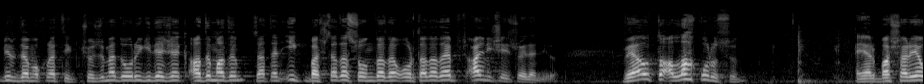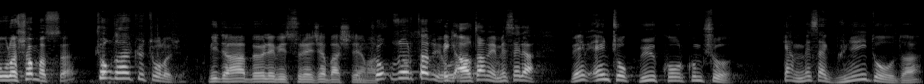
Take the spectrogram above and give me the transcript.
bir demokratik çözüme doğru gidecek adım adım. Zaten ilk başta da sonda da ortada da hep aynı şey söyleniyor. Veyahut da Allah korusun eğer başarıya ulaşamazsa çok daha kötü olacak. Bir daha böyle bir sürece başlayamaz. Çok zor tabii. Peki Altan Bey mesela benim en çok büyük korkum şu. Yani mesela Güneydoğu'da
